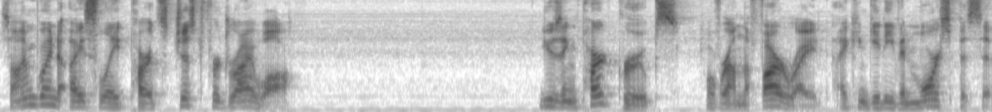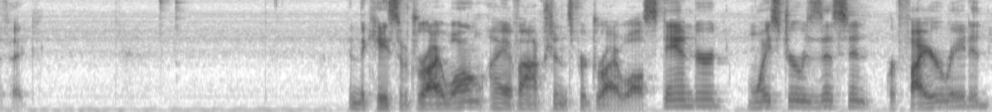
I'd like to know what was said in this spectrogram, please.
So I'm going to isolate parts just for drywall. Using part groups, over on the far right, I can get even more specific. In the case of drywall, I have options for drywall standard, moisture resistant, or fire rated.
